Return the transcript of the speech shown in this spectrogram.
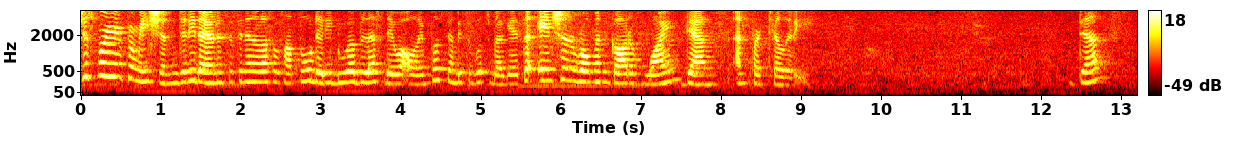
Just for your information, jadi Dionysus ini adalah salah satu dari 12 dewa Olympus yang disebut sebagai the ancient Roman god of wine, dance, and fertility. Dance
